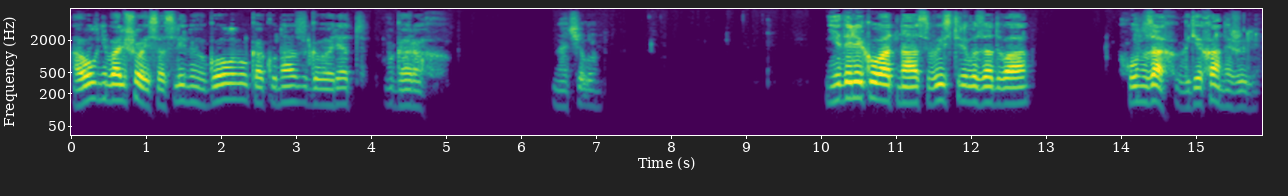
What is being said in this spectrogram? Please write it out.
Аул небольшой, со слиную голову, как у нас говорят в горах. Начал он. Недалеко от нас, выстрела за два, Хунзах, где ханы жили.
